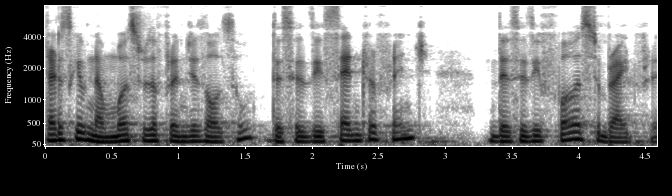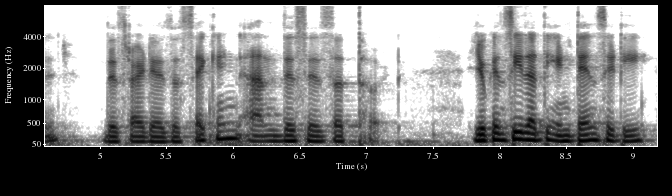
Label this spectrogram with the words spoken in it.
Let us give numbers to the fringes also. This is the center fringe. This is the first bright fringe. This right here is the second and this is the third. You can see that the intensity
